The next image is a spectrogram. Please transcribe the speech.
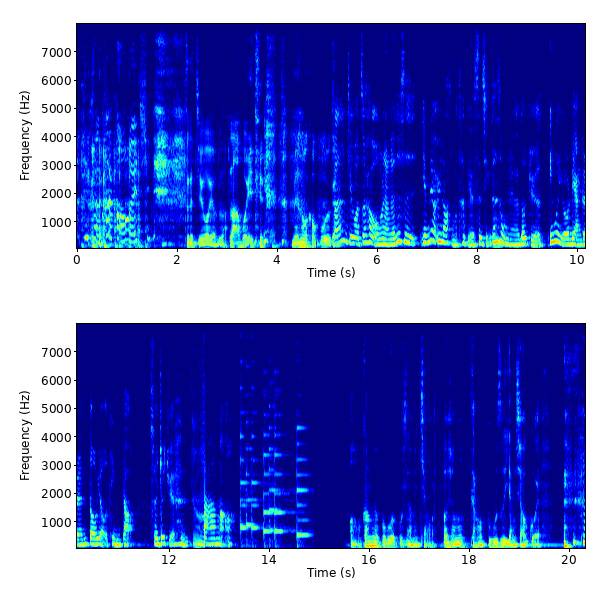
赶快跑回去。这个结果有拉拉回一点，没那么恐怖的感觉。反正结果最后我们两个就是也没有遇到什么特别的事情，但是我们两个都觉得，因为有两个人都有听到，所以就觉得很发毛。哦，我刚刚那个姑姑的故事还没讲完，我想说，干我姑姑是养小鬼，这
